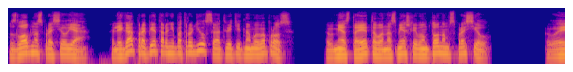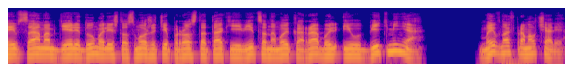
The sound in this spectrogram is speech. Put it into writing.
Злобно спросил я. Легат Пропетр не потрудился ответить на мой вопрос. Вместо этого насмешливым тоном спросил. «Вы в самом деле думали, что сможете просто так явиться на мой корабль и убить меня?» Мы вновь промолчали.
